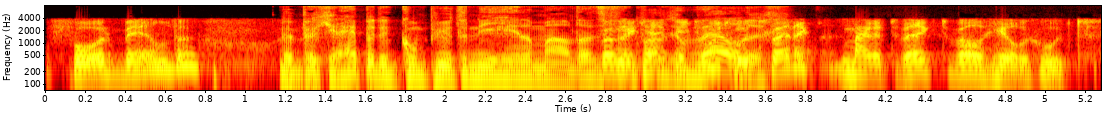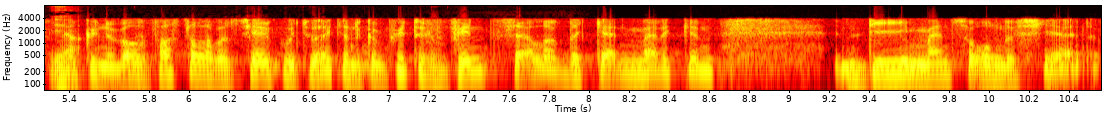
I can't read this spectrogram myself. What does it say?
voorbeelden. We begrijpen de computer niet helemaal. Dat We ik wel hoe het geweldig. werkt, maar het werkt wel heel goed. Ja. We kunnen wel vaststellen dat het zeer goed werkt. En de computer vindt zelf de kenmerken die mensen onderscheiden.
